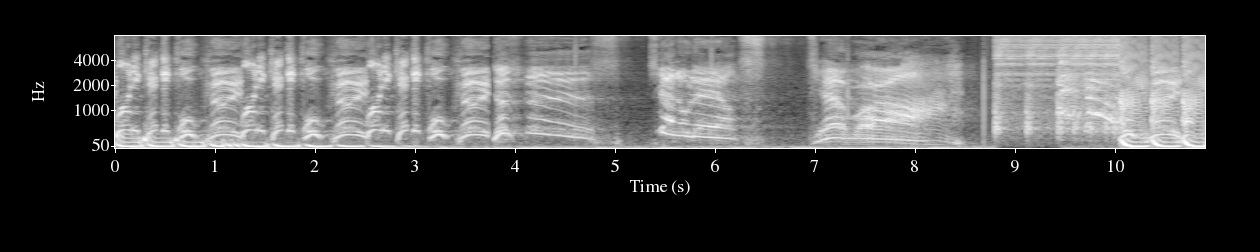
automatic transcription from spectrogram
it. Kick it. Okay. Booty kick it. Okay. Booty kick it. Okay. This is Shadowlands Terror. Okay.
